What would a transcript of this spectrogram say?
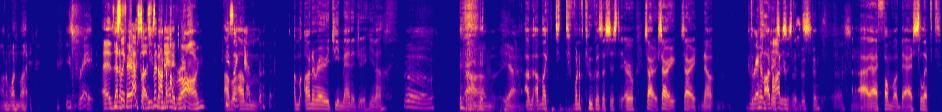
on one leg. He's great. Is He's that a like fair Kepa, he's assessment? the I'm not wrong. He's I'm, like I'm, I'm honorary team manager. You know, Oh. Um, yeah. I'm I'm like t- t- one of Tuchel's assistant. Or sorry, sorry, sorry. No, the Graham Potter's Potter's, assistants. assistant. I, I fumbled there. I slipped.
